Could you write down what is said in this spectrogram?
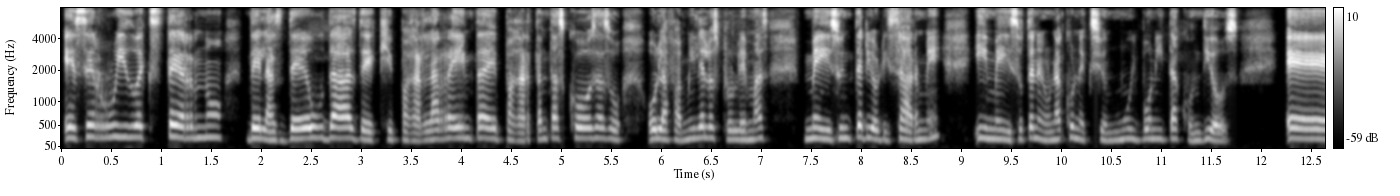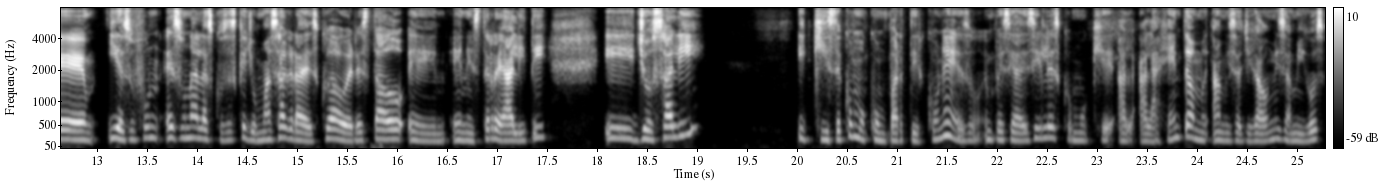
ese ruido externo de las deudas, de que pagar la renta, de pagar tantas cosas o, o la familia, los problemas, me hizo interiorizarme y me hizo tener una conexión muy bonita con Dios. Eh, y eso fue es una de las cosas que yo más agradezco de haber estado en, en este reality. Y yo salí y quise como compartir con eso. Empecé a decirles como que a, a la gente, a, a, mis allegados, mis amigos,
